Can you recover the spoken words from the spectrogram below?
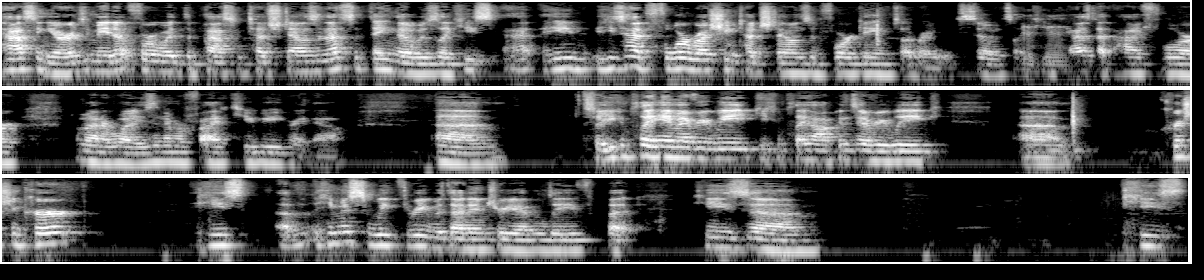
passing yards. He made up for with the passing touchdowns, and that's the thing though is like he's he he's had four rushing touchdowns in four games already. So it's like he mm-hmm. has that high floor no matter what. He's a number five QB right now. Um, so you can play him every week. You can play Hopkins every week. Um, Christian Kirk, he's uh, he missed week three with that injury, I believe, but he's um, he's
